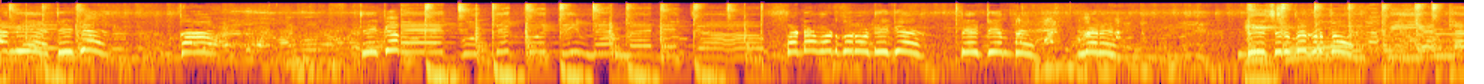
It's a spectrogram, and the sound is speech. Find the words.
मुझे है, ठीक है? कहाँ? ठीक है? फटाफट करो, ठीक है? पेटीएम पे, मेरे। बीस रुपए कर दो। हाँ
